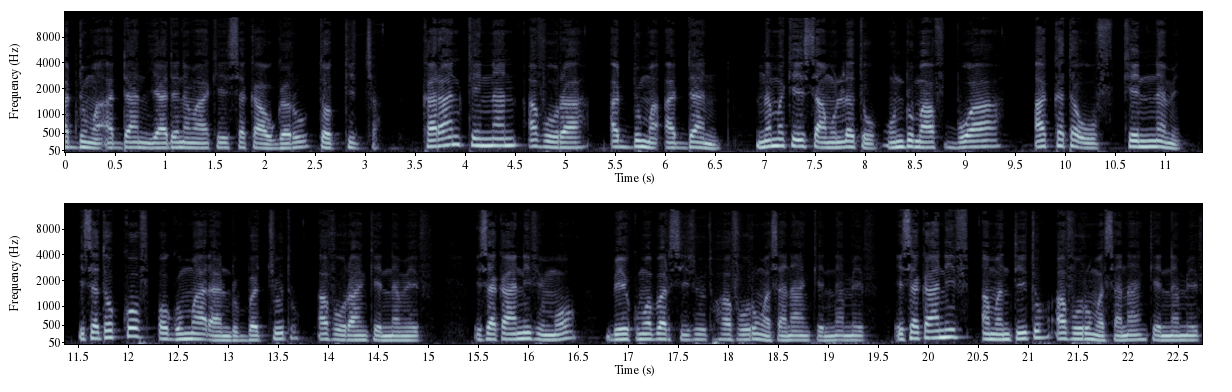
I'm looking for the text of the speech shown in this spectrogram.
adduma addaan yaada namaa keessa kaa'u garuu tokkicha. Karaan kennaan hafuuraa adduma addaan nama keessaa mul'atu hundumaaf bu'aa akka ta'uuf kenname. Isa tokkoof ogummaadhaan dubbachuutu hafuuraan kennameef. Isa kaaniif immoo beekuma barsiisuutu hafuuruma sanaan kennameef. Isa kaaniif amantiitu hafuuruma sanaan kennameef.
